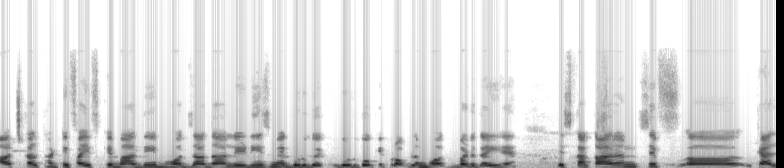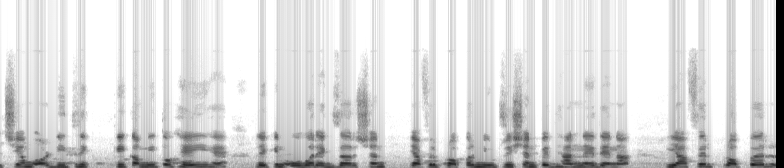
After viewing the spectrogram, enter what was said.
आजकल 35 के बाद ही बहुत ज़्यादा लेडीज़ में गुड़गे गुड़गों की प्रॉब्लम बहुत बढ़ गई है। इसका कारण सिर्फ़ कैल्शियम और डी थ्री की कमी तो है ही है, लेकिन ओवर एग्जर्शन या फिर प्रॉपर न्यूट्रिशन पे ध्यान नहीं देना। या फिर प्रॉपर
